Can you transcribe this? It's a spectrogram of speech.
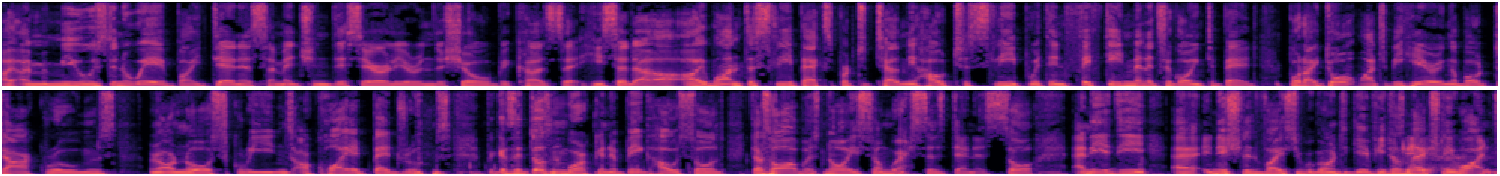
I, am amused in a way by Dennis. I mentioned this earlier in the show because uh, he said, I-, I want the sleep expert to tell me how to sleep within 15 minutes of going to bed, but I don't want to be hearing about dark rooms or no screens or quiet bedrooms because it doesn't work in a big household. There's always noise somewhere, says Dennis. So, any of the uh, initial advice you were going to give, he doesn't actually want.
